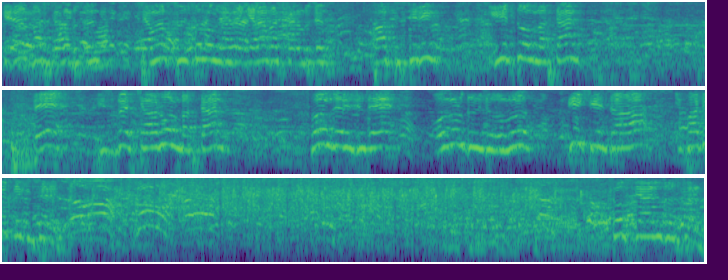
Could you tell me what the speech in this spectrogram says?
genel başkanımızın, Kemal Kılıçdaroğlu gibi genel başkanımızın partisinin üyesi olmaktan ve hizmetkarı olmaktan son derecede onur duyduğumu bir kez daha ifade etmek isterim. Çok değerli dostlarım.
